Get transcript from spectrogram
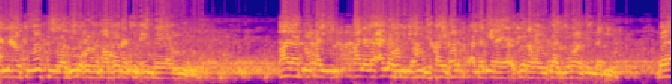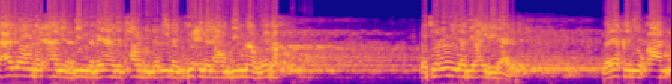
أنه توفي ودرعه مرهونه عند يهود. قال ابن القيم قال لعله من يهود خيبر الذين يأتون ويتاجرون في المدينة. ولعله من أهل الذمة من أهل الحرب الذين جعل لهم ذمة وبقوا وتؤول بغير ذلك. ولكن يقال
